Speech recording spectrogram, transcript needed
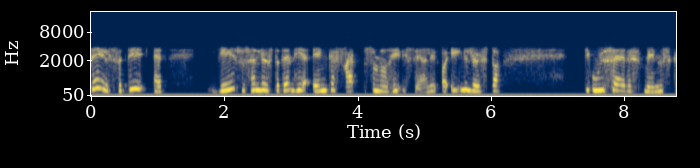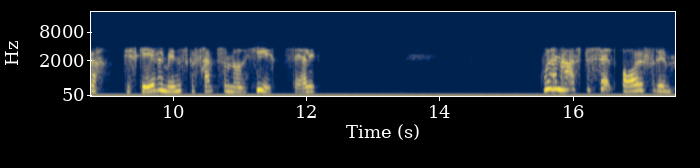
Dels fordi, at Jesus han løfter den her enke frem som noget helt særligt, og egentlig løfter de udsatte mennesker de skæve mennesker frem som noget helt særligt. Gud han har et specielt øje for dem,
